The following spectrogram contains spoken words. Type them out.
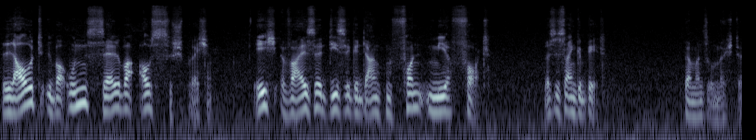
laut über uns selber auszusprechen. Ich weise diese Gedanken von mir fort. Das ist ein Gebet, wenn man so möchte.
